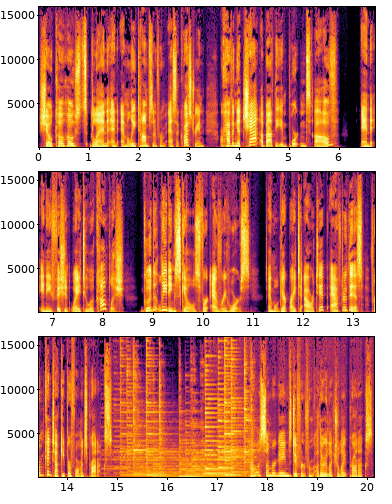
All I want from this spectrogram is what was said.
Show co hosts Glenn and Emily Thompson from S Equestrian are having a chat about the importance of and an efficient way to accomplish good leading skills for every horse. And we'll get right to our tip after this from Kentucky Performance Products. How is Summer Games different from other electrolyte products?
